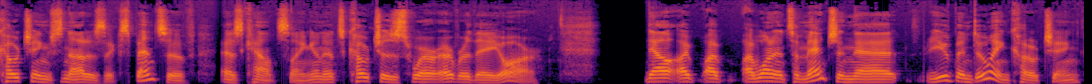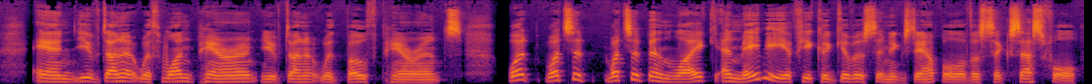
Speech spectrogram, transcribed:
coaching's not as expensive as counseling, and it's coaches wherever they are. Now, I, I, I, wanted to mention that you've been doing coaching and you've done it with one parent, you've done it with both parents. What what's it what's it been like? And maybe if you could give us an example of a successful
